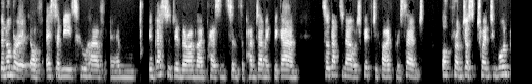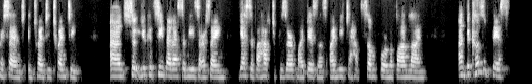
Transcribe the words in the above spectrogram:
the number of SMEs who have um, invested in their online presence since the pandemic began, so that's now at 55%, up from just 21% in 2020. And so you can see that SMEs are saying, yes, if I have to preserve my business, I need to have some form of online and because of this,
